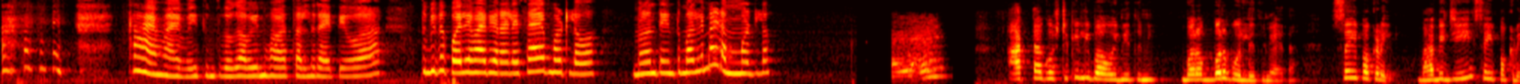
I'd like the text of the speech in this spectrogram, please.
काय माय बाई तुमचं दोघा बहीण चालू राहते व तुम्ही तर पहिले माझ्या राहिले साहेब म्हटलं. म्हणून त्यांनी तुम्हाला मॅडम म्हटलं आता गोष्ट केली बा तुम्ही. बरोबर बोलले तुम्ही आता. सई पकडी. भाभीजी सई पकडी.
